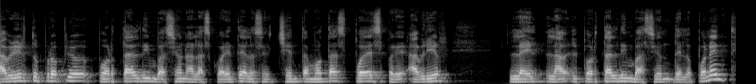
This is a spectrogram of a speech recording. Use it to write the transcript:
abrir tu propio portal de invasión a las 40 y a las 80 motas, puedes abrir el portal de invasión del oponente.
